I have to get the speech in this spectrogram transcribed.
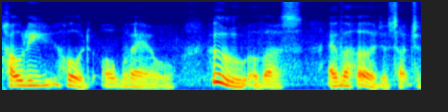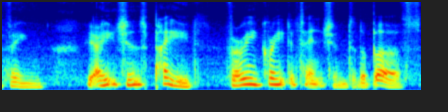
holy hood or veil. Who of us ever heard of such a thing? The ancients paid very great attention to the births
